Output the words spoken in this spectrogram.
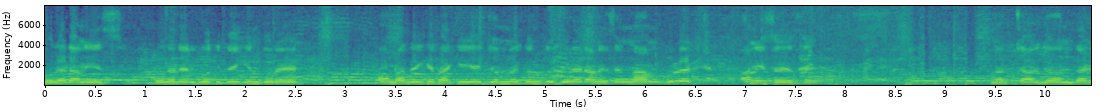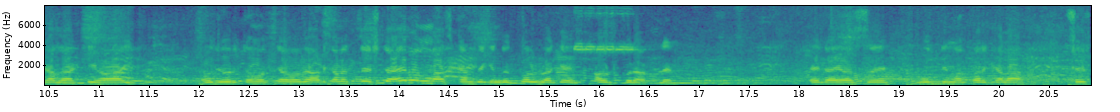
বুলেট আনিস, বুলেটের গতিতে কিন্তু রেড আমরা দেখে থাকি এই জন্য কিন্তু বুলেট আনিসের নাম বুলেট আনিস হয়েছে। চারজন, দেখা যাক কি হয়। হুজুর চমৎকার ভাবে আটকানোর চেষ্টা এবং মাঝখান থেকে কিন্তু কোলবাকে আউট করে আসলেন এটাই হচ্ছে বুদ্ধিমত্তার খেলা। শেষ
